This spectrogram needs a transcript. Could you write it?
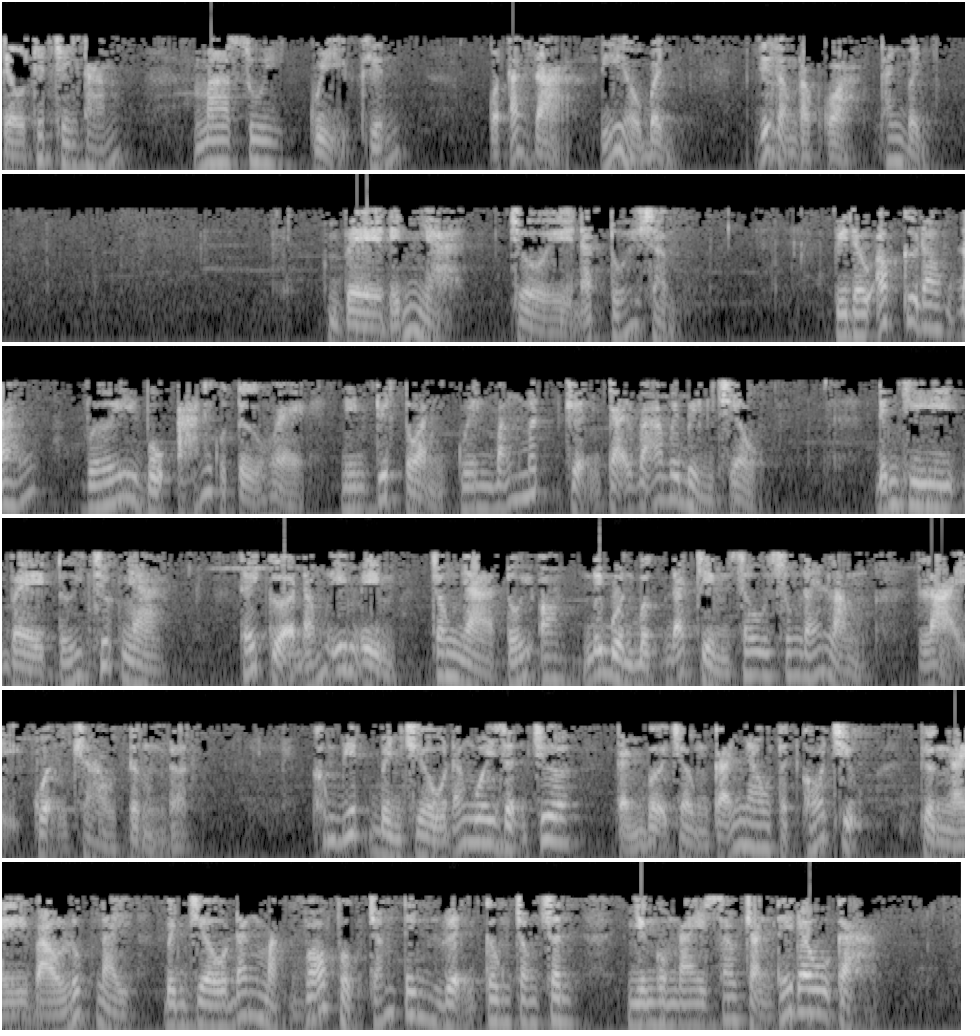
Tiểu thuyết trinh thám Ma xui quỷ khiến của tác giả Lý Hiểu Bình dưới giọng đọc của Thanh Bình. Về đến nhà, trời đã tối sầm. Vì đầu óc cứ đau đáu với vụ án của Tử Huệ nên Tuyết Toàn quên bắn mất chuyện cãi vã với Bình Triều. Đến khi về tới trước nhà, thấy cửa đóng im ỉm, trong nhà tối om, nỗi buồn bực đã chìm sâu xuống đáy lòng, lại cuộn trào từng đợt. Không biết Bình Triều đã nguôi giận chưa, cảnh vợ chồng cãi nhau thật khó chịu. Thường ngày vào lúc này, Bình Triều đang mặc võ phục trắng tinh luyện công trong sân, nhưng hôm nay sao chẳng thấy đâu cả.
